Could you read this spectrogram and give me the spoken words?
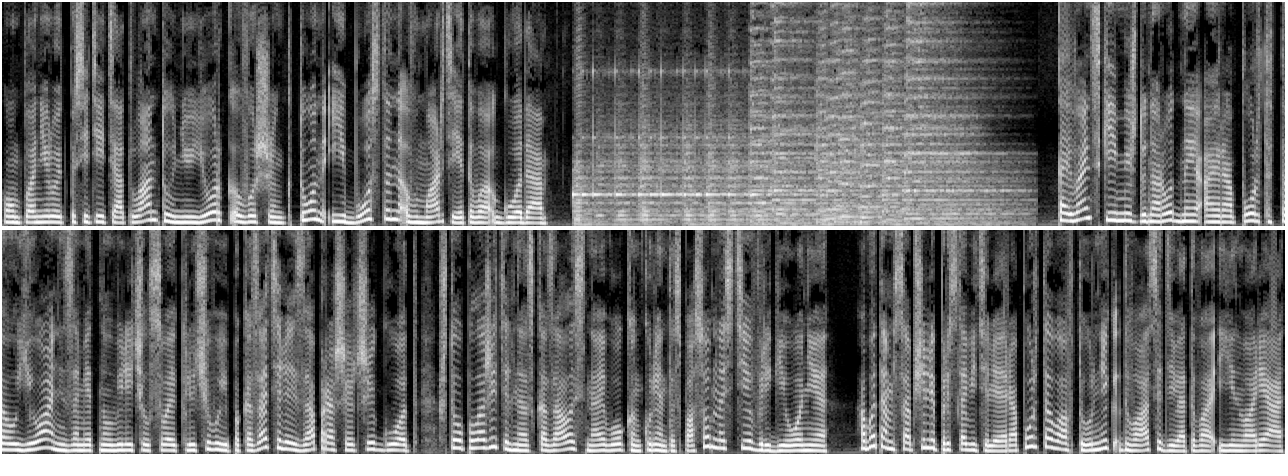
Он планирует посетить Атланту, Нью-Йорк, Вашингтон и Бостон в марте этого года. Тайваньский международный аэропорт Тау-Юань заметно увеличил свои ключевые показатели за прошедший год, что положительно сказалось на его конкурентоспособности в регионе. Об этом сообщили представители аэропорта во вторник, 29 января.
